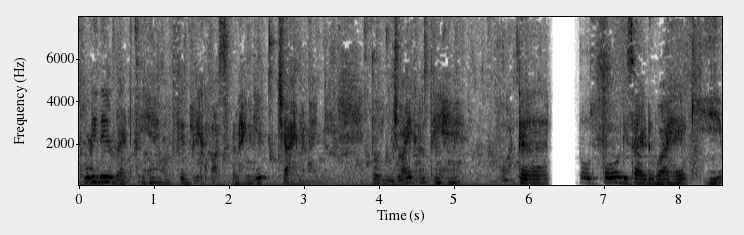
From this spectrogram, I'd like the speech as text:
थोड़ी देर बैठते हैं और फिर ब्रेकफास्ट बनाएँगे, चाय बनाएँगे। तो इन्जॉय करते हैं। वाटर दोस्तों डिसाइड हुआ है कि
